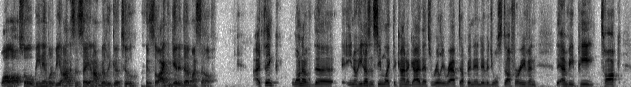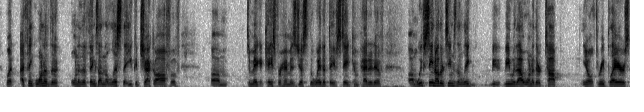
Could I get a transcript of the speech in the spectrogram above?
while also being able to be honest and say, and I'm really good too. so I can get it done myself. I think one of the, you know, he doesn't seem like the kind of guy that's really wrapped up in individual stuff or even the MVP talk But I think one of the one of the things on the list that you could check off of um, to make a case for him is just the way that they've stayed competitive. Um, we've seen other teams in the league be, be, without one of their top, you know, three players.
